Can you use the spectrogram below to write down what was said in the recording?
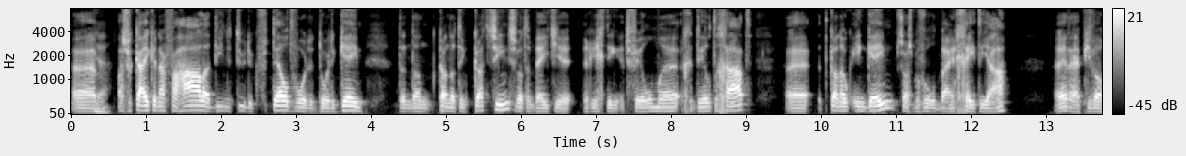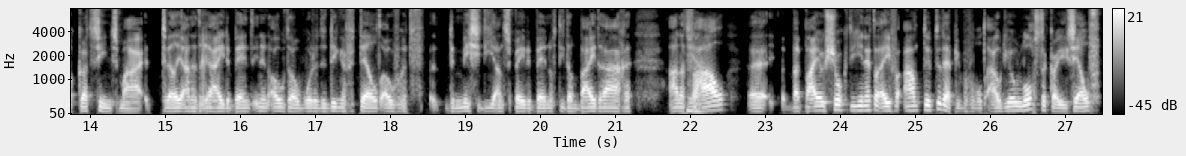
Ja. Als we kijken naar verhalen die natuurlijk verteld worden door de game, dan, dan kan dat in cutscenes, wat een beetje richting het filmgedeelte gaat. Eh, het kan ook in-game, zoals bijvoorbeeld bij een GTA. Hè, daar heb je wel cutscenes, maar terwijl je aan het rijden bent in een auto, worden de dingen verteld over het, de missie die je aan het spelen bent, of die dan bijdragen aan het Ja. verhaal. Eh, bij Bioshock, die je net al even aantipte, daar heb je bijvoorbeeld audiologs. Dan kan je zelf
